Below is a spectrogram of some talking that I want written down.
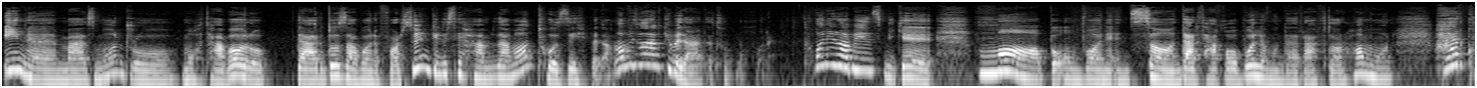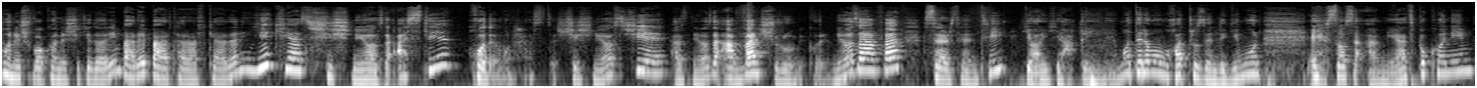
این مضمون رو محتوا رو در دو زبان فارسی و انگلیسی همزمان توضیح بدم. امیدوارم که به دردتون بخوره. تونی رابینز میگه ما به عنوان انسان در تقابلمون در رفتارهامون هر کنش واکنشی که داریم برای برطرف کردن یکی از شش نیاز اصلی خودمون هست شش نیاز چیه؟ از نیاز اول شروع می‌کنیم. نیاز اول سرتنتی یا یقینه. ما دلمون می‌خواد تو زندگیمون احساس امنیت بکنیم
